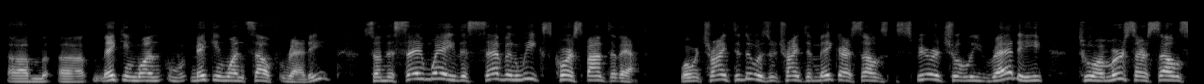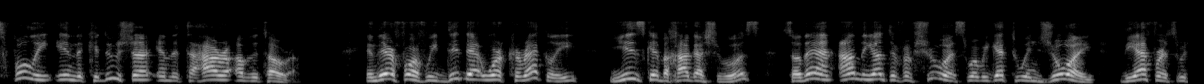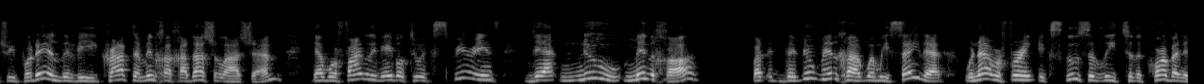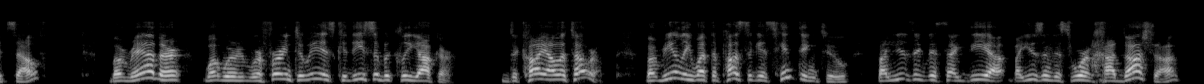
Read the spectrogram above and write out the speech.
um, uh, making one making oneself ready. So in the same way, the seven weeks correspond to that. What we're trying to do is we're trying to make ourselves spiritually ready to immerse ourselves fully in the kedusha in the tahara of the Torah. And therefore, if we did that work correctly, Yizke b'chaga Shavuos. So then, on the Yontif of Shavuos, where we get to enjoy the efforts which we put in, Levi Kravta Mincha Chadash Hashem, that we'll finally be able to experience that new Mincha. But the new Mincha, when we say that, we're not referring exclusively to the Korban itself, but rather what we're referring to is Kedisa B'Kli Yakar, Dekai ala Torah. But really, what the pasuk is hinting to by using this idea, by using this word chadasha,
